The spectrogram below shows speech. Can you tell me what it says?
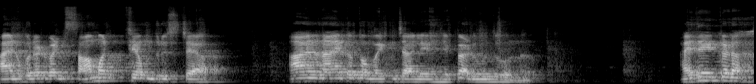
ఆయనకున్నటువంటి సామర్థ్యం దృష్ట్యా ఆయన నాయకత్వం వహించాలి అని చెప్పి అడుగుతూ ఉన్నారు. అయితే ఇక్కడ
